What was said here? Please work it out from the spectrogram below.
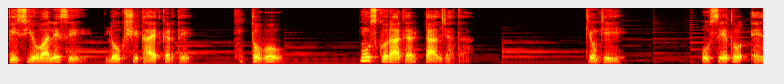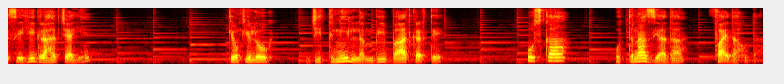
पीसीओ वाले से लोग शिकायत करते तो वो मुस्कुराकर टाल जाता। क्योंकि उसे तो ऐसे ही ग्राहक चाहिए। क्योंकि लोग जितनी लंबी बात करते, उसका उतना ज़्यादा फ़ायदा होता।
